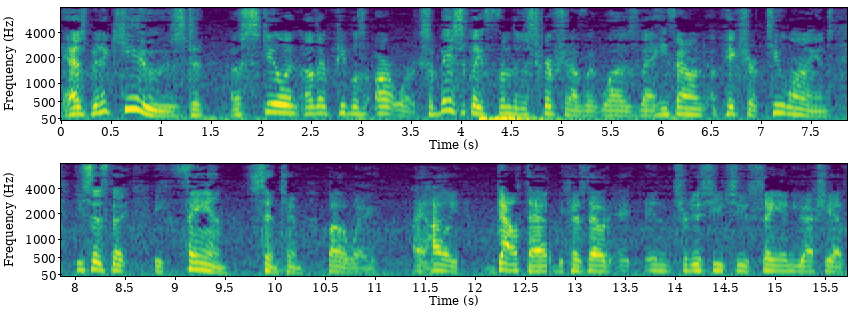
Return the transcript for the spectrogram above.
has been accused of stealing other people's artwork. So basically, from the description of it, was that he found a picture of two lions. He says that a fan sent him. By the way, I highly doubt that because that would eh, introduce you to saying you actually have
